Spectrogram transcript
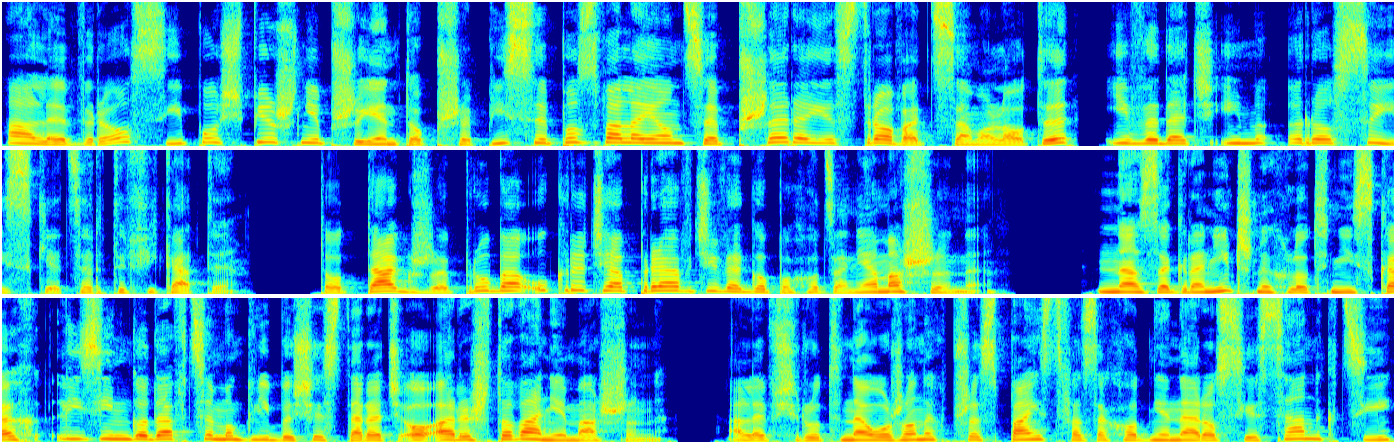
ale w Rosji pośpiesznie przyjęto przepisy pozwalające przerejestrować samoloty i wydać im rosyjskie certyfikaty. To także próba ukrycia prawdziwego pochodzenia maszyny. Na zagranicznych lotniskach leasingodawcy mogliby się starać o aresztowanie maszyn, ale wśród nałożonych przez państwa zachodnie na Rosję sankcji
